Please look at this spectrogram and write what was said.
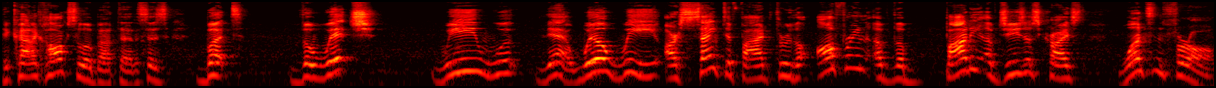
he kind of talks a little about that. It says, But the which we would yeah, will we are sanctified through the offering of the body of Jesus Christ once and for all.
